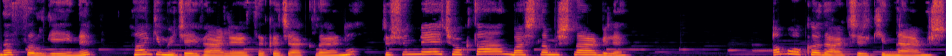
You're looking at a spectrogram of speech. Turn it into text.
nasıl giyinip hangi mücevherleri takacaklarını düşünmeye çoktan başlamışlar bile. Ama o kadar çirkinlermiş,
